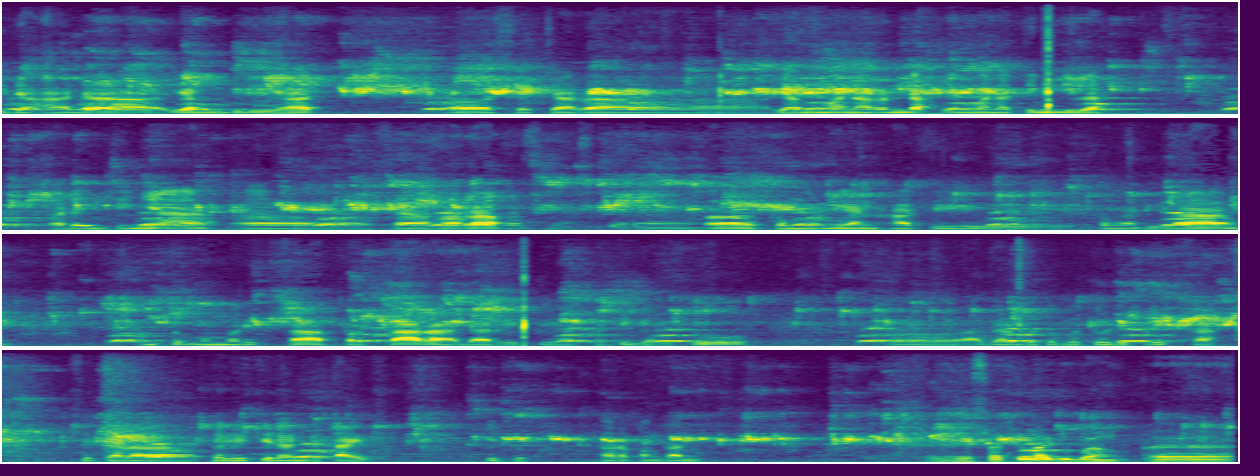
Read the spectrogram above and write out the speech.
tidak ada yang dilihat eh, secara yang mana rendah yang mana tinggi lah pada intinya eh, saya harap eh, kemurnian hati pengadilan untuk memeriksa perkara dari pihak ketiga itu eh, agar betul-betul diperiksa secara teliti dan detail. Gitu. Harapan kami. Eh, satu lagi bang, eh,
